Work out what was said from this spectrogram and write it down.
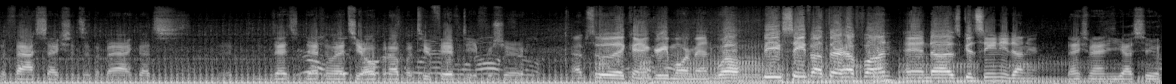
the fast sections in the back. That's that's definitely lets you open up a 250 for sure. Absolutely, I couldn't agree more, man. Well, be safe out there, have fun, and uh, it's good seeing you down here. Thanks, man. You guys too.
